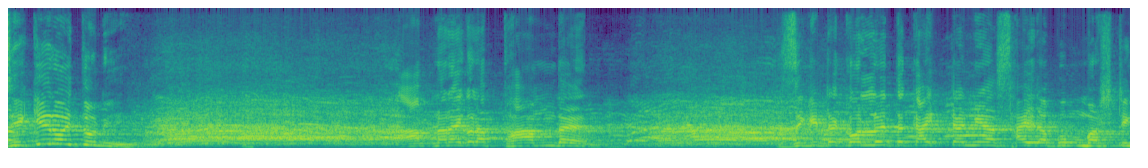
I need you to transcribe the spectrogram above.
জিকির ওই তুমি। আপনারা এগুলা ফার্ম দেন। জিকিরটা করলেই তো কাইটটা নিয়ে সাইরা বুম বাস্টিং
